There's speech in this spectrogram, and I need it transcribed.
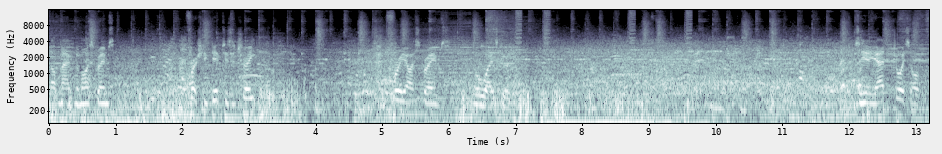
love Magnum ice creams. Freshly dipped is a treat. And free ice creams, always good. So yeah, you had a choice of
